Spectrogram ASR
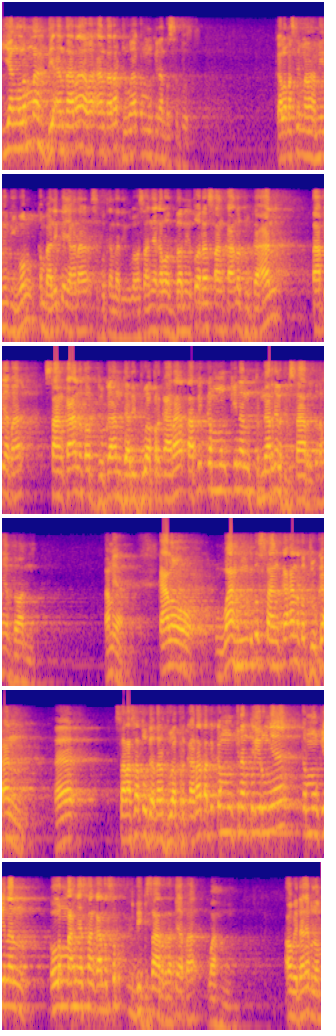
Yang lemah di antara antara dua kemungkinan tersebut. Kalau masih memahami ini bingung, kembali ke yang Anda sebutkan tadi. Bahwasanya kalau dzan itu ada sangkaan atau dugaan, tapi apa? Sangkaan atau dugaan dari dua perkara, tapi kemungkinan benarnya lebih besar, itu namanya dzan. Paham ya? Kalau wahm itu sangkaan atau dugaan eh, salah satu di antara dua perkara tapi kemungkinan kelirunya, kemungkinan lemahnya sangkaan tersebut lebih besar berarti apa? Wahm. Oh, bedanya belum?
